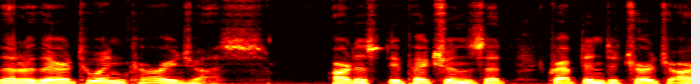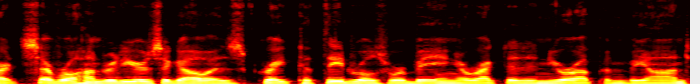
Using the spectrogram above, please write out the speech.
that are there to encourage us. Artist depictions that crept into church art several hundred years ago as great cathedrals were being erected in Europe and beyond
